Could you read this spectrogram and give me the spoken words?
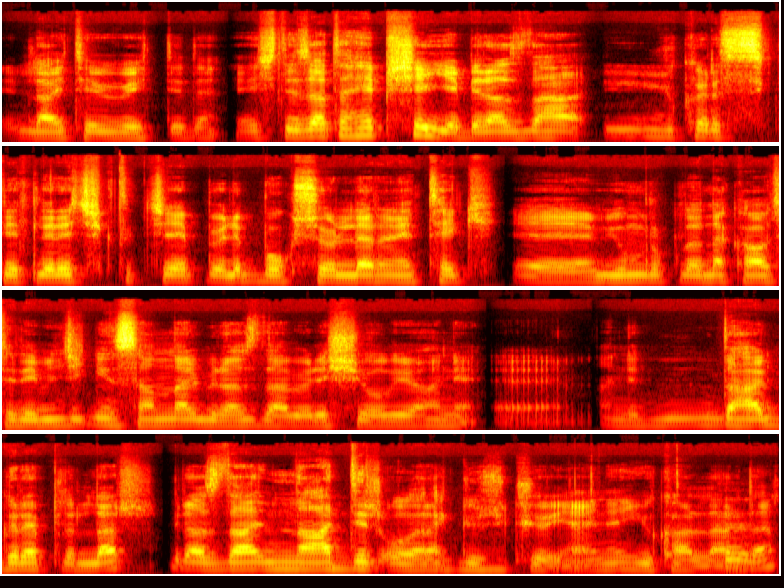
light heavyweight'te de. E işte zaten hep şey ya biraz daha yukarı sikletlere çıktıkça hep böyle boksörler hani tek e, yumrukla knockout edebilecek insanlar biraz daha böyle şey oluyor hani e, hani daha grapplerlar biraz daha nadir olarak gözüküyor yani yukarılarda. Evet.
